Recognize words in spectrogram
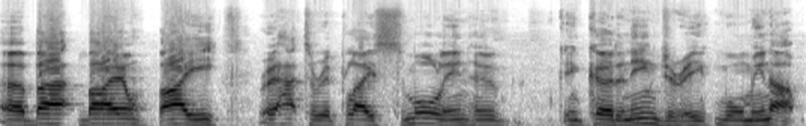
Uh, Bale, Bailly had to replace Smalling, who incurred an injury warming up.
